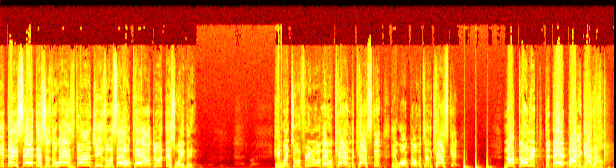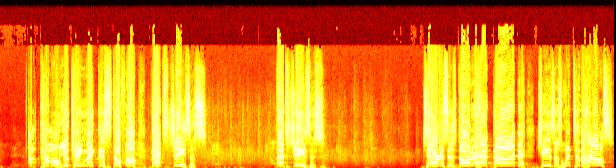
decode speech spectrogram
If they said this is the way it's done, Jesus would say, okay, I'll do it this way then. He went to a funeral, they were carrying the casket. He walked over to the casket, knocked on it, the dead body got out. come on, you can't make this stuff up. That's Jesus. That's Jesus. Jairus' daughter had died. Jesus went to the house.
